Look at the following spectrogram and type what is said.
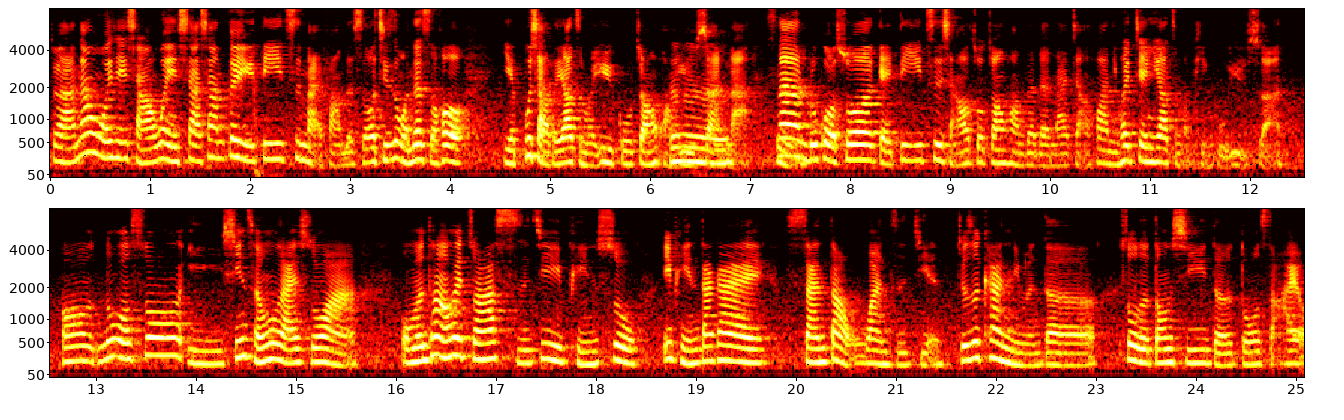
对啊。那我也想要问一下，像对于第一次买房的时候，其实我那时候也不晓得要怎么预估装潢预算啦。嗯、那如果说给第一次想要做装潢的人来讲的话，你会建议要怎么评估预算？哦，如果说以新成物来说啊，我们通常会抓实际坪数，一坪大概三到五万之间，就是看你们的做的东西的多少，还有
